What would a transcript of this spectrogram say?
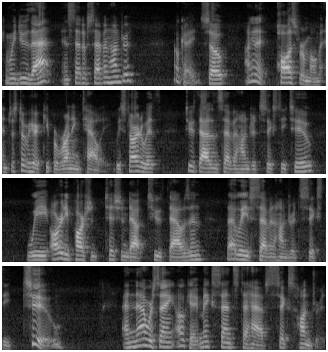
Can we do that instead of 700? Okay, so I'm going to pause for a moment and just over here keep a running tally. We started with 2,762. We already partitioned out 2,000. That leaves 762. And now we're saying, okay, it makes sense to have 600.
